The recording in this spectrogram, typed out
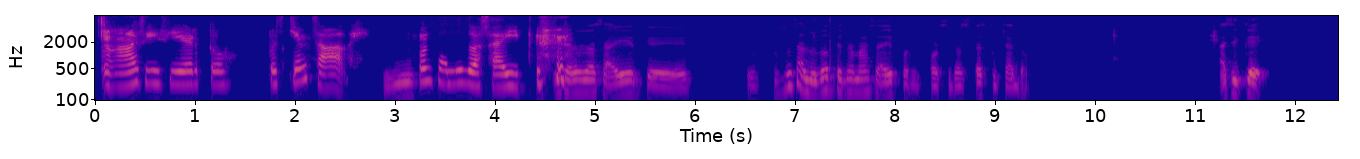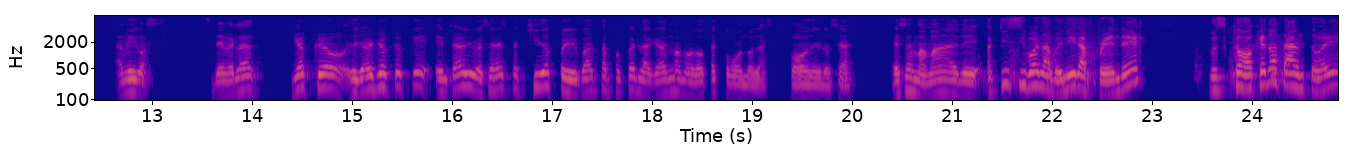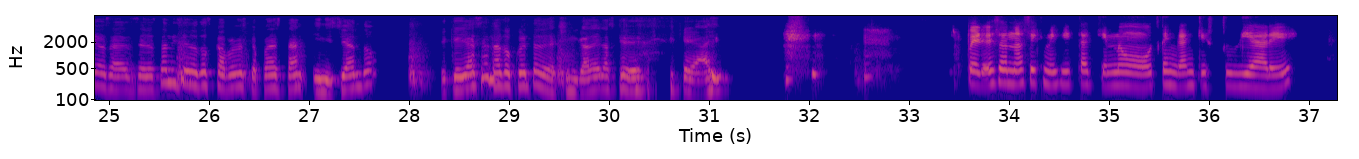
Ah, sí, cierto. Pues quién sabe. Un saludo a Said. Un saludo a Said, que pues un saludote nada más ahí por, si nos está escuchando. Así que, amigos, de verdad, yo creo, yo, creo que entrar a la universidad está chido, pero igual tampoco es la gran mamadota como nos las ponen, o sea, esa mamada de aquí sí van a venir a aprender, pues como que no tanto, ¿eh? O sea, se lo están diciendo dos cabrones que apenas están iniciando y que ya se han dado cuenta de las chingaderas que, que hay pero eso no significa que no tengan que estudiar, ¿eh?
